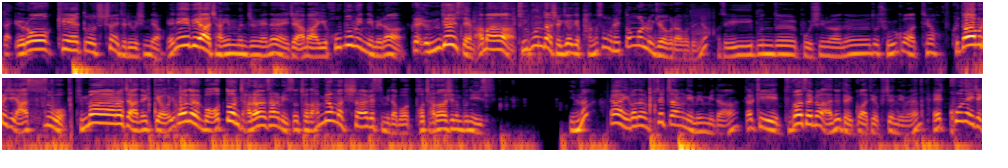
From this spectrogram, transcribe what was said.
딱 이렇게 또 추천해 드리고 싶네요. 애니비아 장인분 중에는 이제 아마 이 호붕이님이랑 그래 은결쌤 아마 두 분다제 기억에 방송을 했던 걸로 기억을 하거든요. 그래서 이분들 보시면은 또 좋을 것 같아요. 그 다음으로 이제 야스오 긴 말하지 않을게요. 이거는 뭐 어떤 잘하는 사람이 있어 저는 한 명만 추천하겠습니다. 뭐 더 잘하시는 분이 있, 있나? 그냥 이거는 푸제짱님입니다. 딱히 부가 설명 안 해도 될 것 같아요, 푸제님은. 에코는 이제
